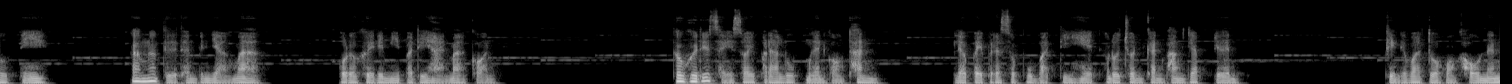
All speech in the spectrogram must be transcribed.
รูปนี้อามนับถือท่านเป็นอย่างมากเพราะเราเคยได้มีปฏิหารมาก่อน เขาเคยได้ใส่สร้อยพระรูปเหมือนของท่าน แล้วไปประสบอุบัติเหตุรถชนกันพังยับเยินเพียงแต่ว่าตัวของเขานั้น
